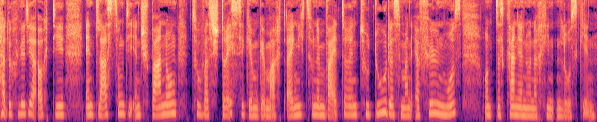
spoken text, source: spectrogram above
dadurch wird ja auch die Entlastung, die Entspannung zu was Stressigem gemacht, eigentlich zu einem weiteren To-Do, das man erfüllen muss und das kann ja nur nach hinten losgehen.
